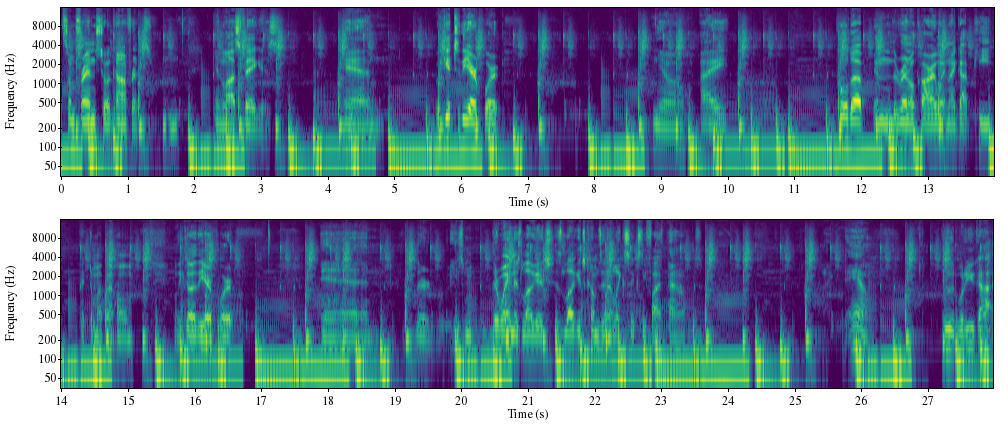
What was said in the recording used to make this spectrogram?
some friends to a conference in Las Vegas, and we get to the airport. You know, I pulled up in the rental car. I went and I got Pete, picked him up at home. We go to the airport, and they're he's they're weighing his luggage. His luggage comes in at like 65 pounds. Like, damn, dude, what do you got?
